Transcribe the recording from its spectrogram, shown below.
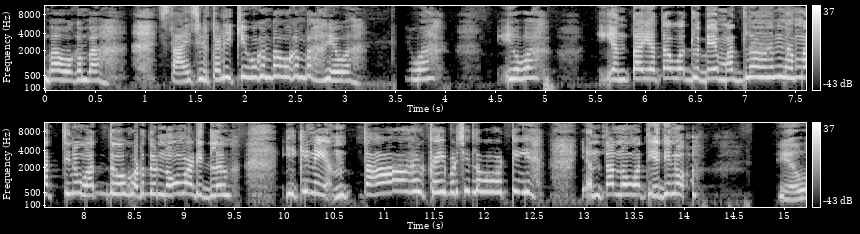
ಬಾ, ಹೋಗಂಬ. ಸಾಯಿಸಿರ್ತಾಳೆ ಇಕ್ಕಿ, ಹೋಗಂಬ ಹೋಗಂಬ. ಯವ್ವ ಯವ್ವ ಯವ್ವ. ಎಂತ ಯತ ಒದ್ಲು ಬೇ ಮೊದ್ಲು? ನಮ್ಮ ಅತ್ತಿನ ಒದ್ದು ಹೊಡೆದು ನೋವು ಮಾಡಿದ್ಲು. ಈಗಿನ ಎಂತ ಕೈ ಬಿಡಿಸಿದ್ಲವ ಒಟ್ಟಿಗೆ? ಎಂತ ನೋವು ಯವ್ವ,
